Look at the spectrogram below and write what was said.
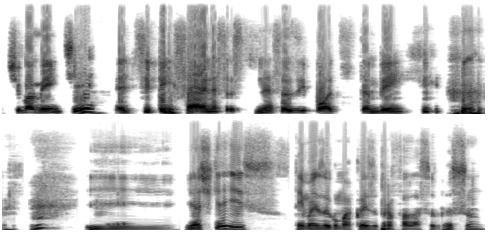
ultimamente é de se pensar nessas, nessas hipóteses também. E, e acho que é isso. Tem mais alguma coisa pra falar sobre o assunto?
